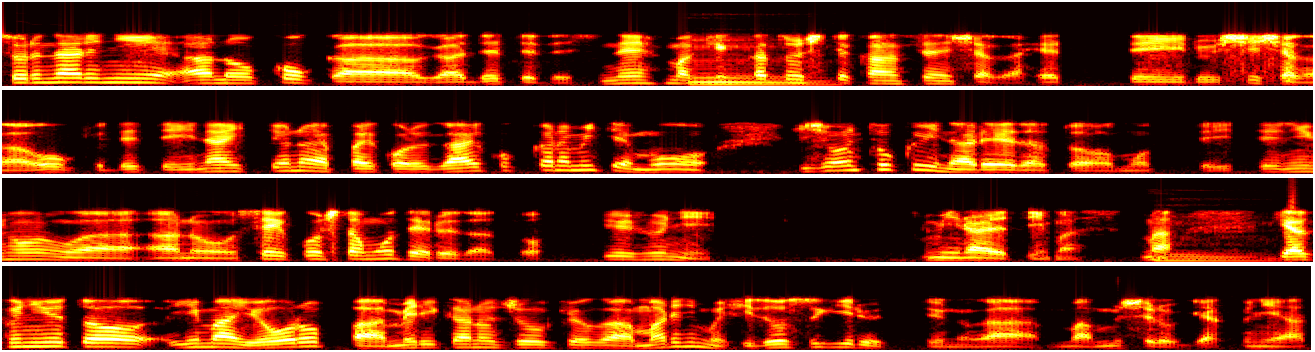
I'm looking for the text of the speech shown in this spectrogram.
それなりにあの効果が出てですね、まあ、結果として感染者が減っている、死者が多く出ていないっていうのは、やっぱりこれ外国から見ても非常に得意な例だとは思っていて、日本はあの成功したモデルだというふうに見られています。まあ、逆に言うと、今、ヨーロッパ、アメリカの状況があまりにもひどすぎるっていうのが、まあ、むしろ逆にあっ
